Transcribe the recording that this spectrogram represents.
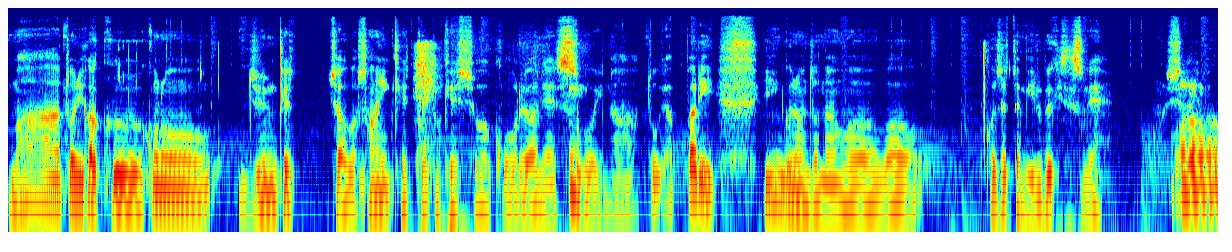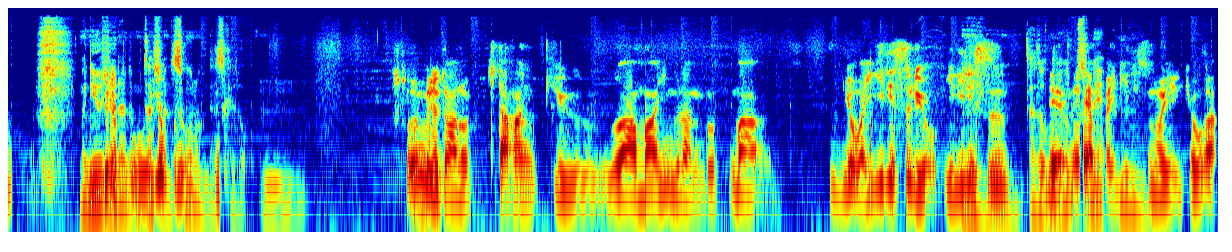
まあ、とにかく、この準決ちゃうわ、3位決定と決勝は、これはね、すごいな、と、やっぱり、イングランド、南アは、これ絶対見るべきですね。うん、まあ、ニュージーランドも確かにそうなんですけど。うん。そういう意味で言うと、あの北半球は、まあ、イングランド、まあ、要はイギリス領、イギリスだよね、四つやっぱりイギリスの影響が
